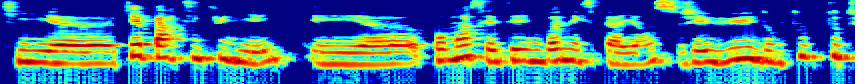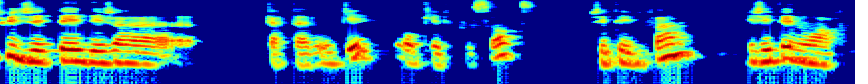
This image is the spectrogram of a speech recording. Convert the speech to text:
qui, euh, qui est particulier. Et euh, pour moi, c'était une bonne expérience. J'ai vu, donc tout, tout de suite, j'étais déjà cataloguée, en quelque sorte. J'étais une femme et j'étais noire.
